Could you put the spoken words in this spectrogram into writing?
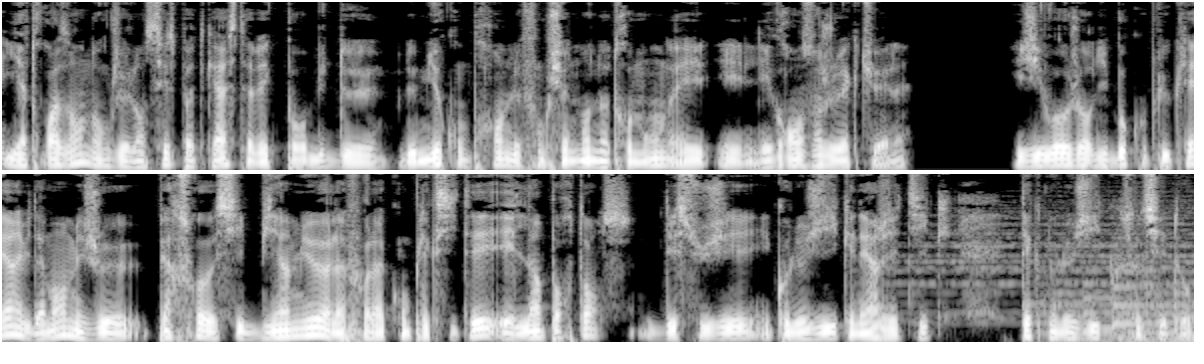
Il y a trois ans, donc, je lançais ce podcast avec pour but de, mieux comprendre le fonctionnement de notre monde et, les grands enjeux actuels. Et j'y vois aujourd'hui beaucoup plus clair, évidemment, mais je perçois aussi bien mieux à la fois la complexité et l'importance des sujets écologiques, énergétiques, technologiques ou sociétaux.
